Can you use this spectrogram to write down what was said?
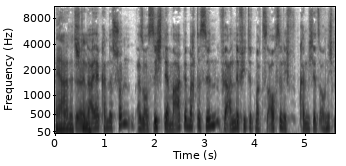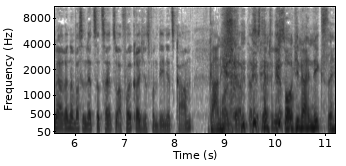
Ja, und, das äh, stimmt. Äh, daher kann das schon, also aus Sicht der Marke macht das Sinn. Für Undefeated macht es auch Sinn. Ich kann mich jetzt auch nicht mehr erinnern, was in letzter Zeit so erfolgreich ist, von denen jetzt kam. Gar nichts. Und ähm, das ist natürlich so. Original nix, ey.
